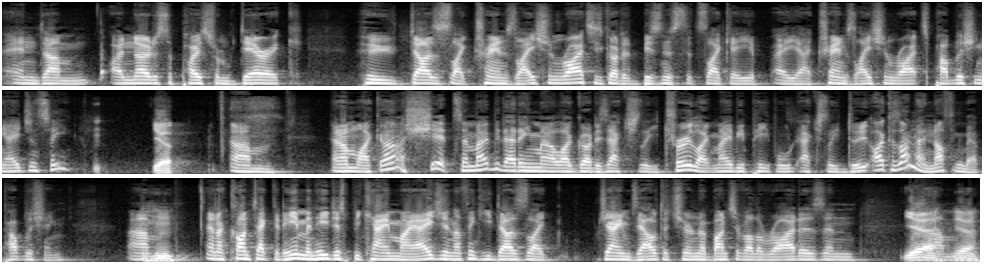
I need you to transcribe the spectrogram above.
and um, I noticed a post from Derek who does like translation rights. He's got a business that's like a, a, uh translation rights publishing agency. Yep. Um, and I'm like, oh shit! So maybe that email I got is actually true. Like maybe people actually do because I know nothing about publishing. Um, Mm-hmm. And I contacted him, and he just became my agent. I think he does like James Altucher and a bunch of other writers, and Yeah, um, yeah.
